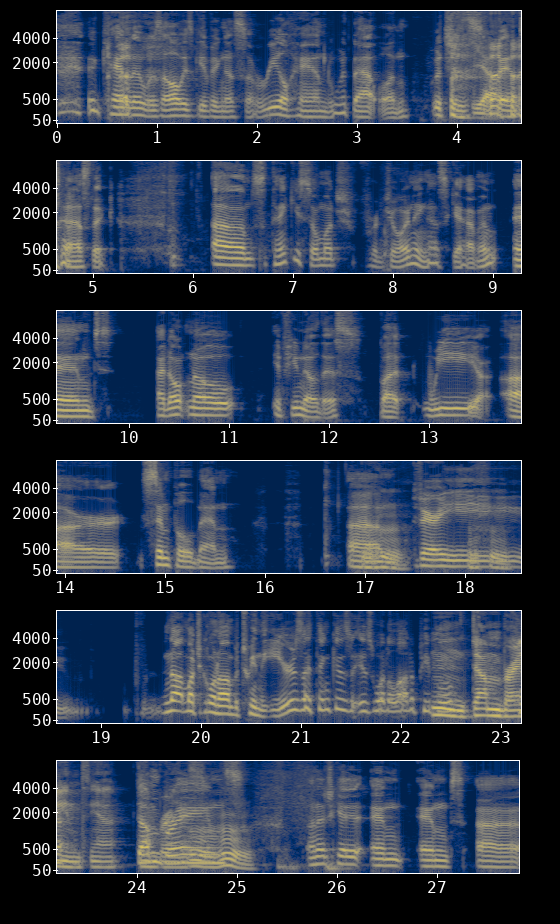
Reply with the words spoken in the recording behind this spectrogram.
and Canada was always giving us a real hand with that one, which is Yeah. fantastic. Um, so thank you so much for joining us, Gavin. And I don't know if you know this, but we are simple men. Um, very not much going on between the ears. I think is is what a lot of people Mm, dumb brains, yeah. dumb brains, Mhm. uneducated, and and uh,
